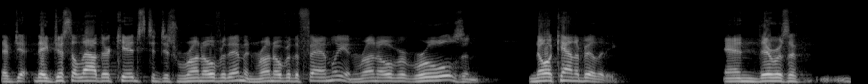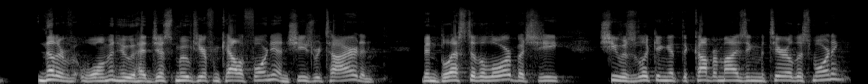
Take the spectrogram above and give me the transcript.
They've, they've just allowed their kids to just run over them and run over the family and run over rules and no accountability. And there was a, another woman who had just moved here from California and she's retired and been blessed to the Lord, but she, she was looking at the compromising material this morning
